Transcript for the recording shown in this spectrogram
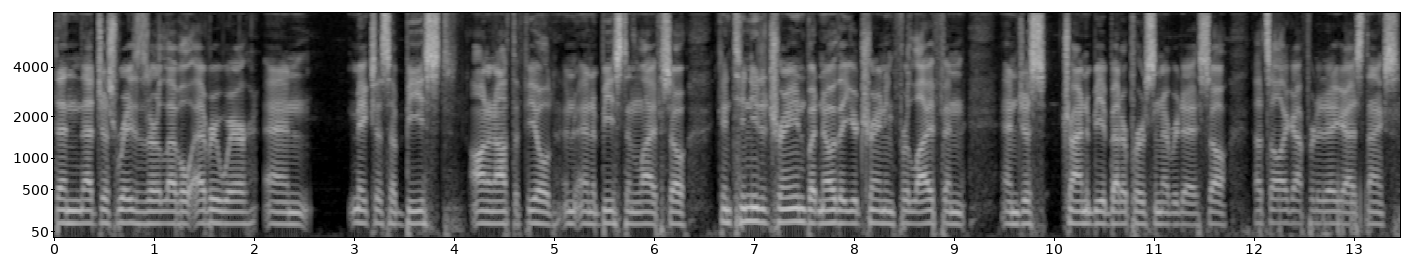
Then that just raises our level everywhere and makes us a beast on and off the field and, and a beast in life. So continue to train, but know that you're training for life and and just trying to be a better person every day. So that's all I got for today, guys. Thanks.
